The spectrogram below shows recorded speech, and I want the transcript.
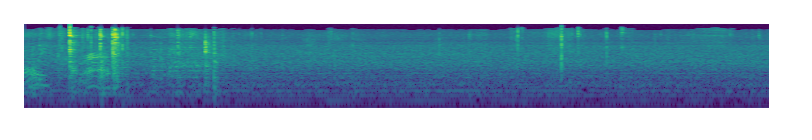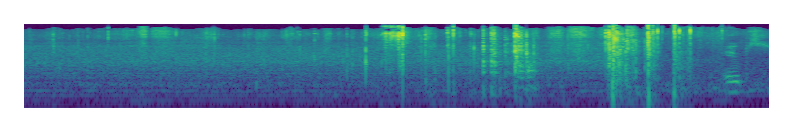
Holy crap. Oops.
